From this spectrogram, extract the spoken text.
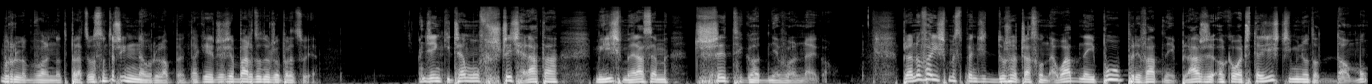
urlop wolny od pracy, bo są też inne urlopy, takie, że się bardzo dużo pracuje. Dzięki czemu w szczycie lata mieliśmy razem trzy tygodnie wolnego. Planowaliśmy spędzić dużo czasu na ładnej, półprywatnej plaży, około 40 minut od domu,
